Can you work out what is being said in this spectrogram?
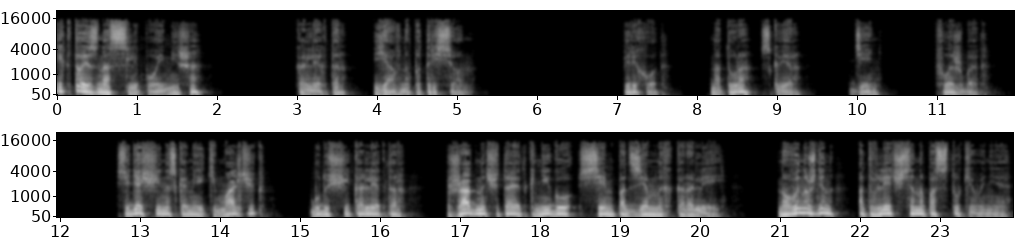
и кто из нас слепой, Миша?» Коллектор явно потрясен. Переход. Натура, сквер, день. Флэшбэк. Сидящий на скамейке мальчик, будущий коллектор, жадно читает книгу «Семь подземных королей», но вынужден отвлечься на постукивание.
